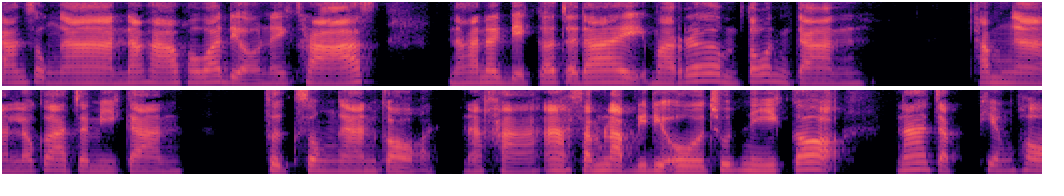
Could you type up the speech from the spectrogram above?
การส่งงานนะคะ เพราะว่าเดี๋ยวในคลาส นะคะเด็กๆก็จะได้มาเริ่มต้นการทำงานแล้วก็อาจจะมีการฝึกส่งงานก่อนนะคะอะสำหรับวิดีโอชุดนี้ก็น่าจะเพียงพอ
